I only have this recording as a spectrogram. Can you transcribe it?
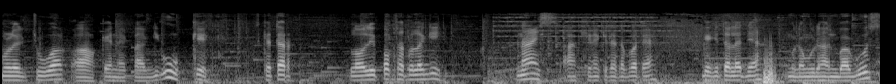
mulai cuak. Ah, oke naik lagi. Oke. Skater lollipop satu lagi. Nice. Akhirnya kita dapat ya. Oke kita lihat ya. Mudah-mudahan bagus.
